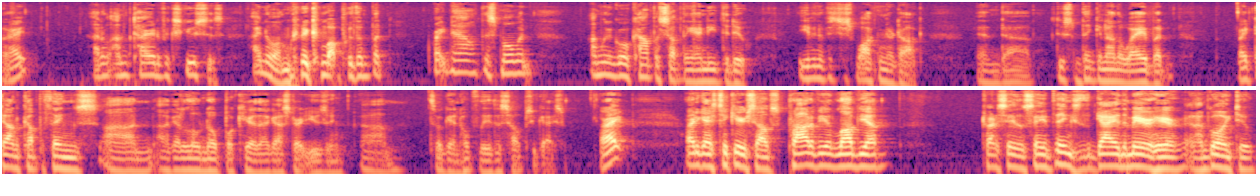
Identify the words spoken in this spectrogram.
All right, I don't, I'm tired of excuses. I know I'm going to come up with them, but right now, this moment, I'm going to go accomplish something I need to do even if it's just walking our dog, and uh, do some thinking on the way. But write down a couple things on. I got a little notebook here that I got to start using. Um, so again, hopefully this helps you guys. All right, all right, guys, take care of yourselves. Proud of you, love you. Trying to say the same things as the guy in the mirror here, and I'm going to.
